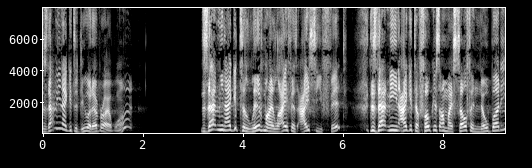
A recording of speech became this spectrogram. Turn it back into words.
does that mean I get to do whatever I want? Does that mean I get to live my life as I see fit? Does that mean I get to focus on myself and nobody?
